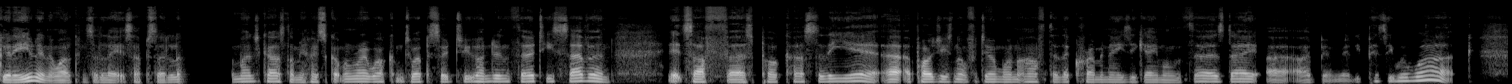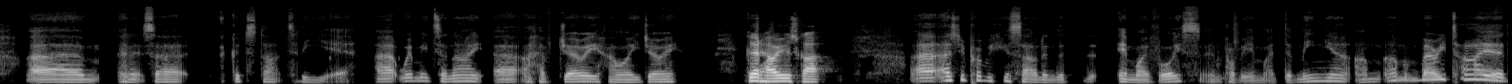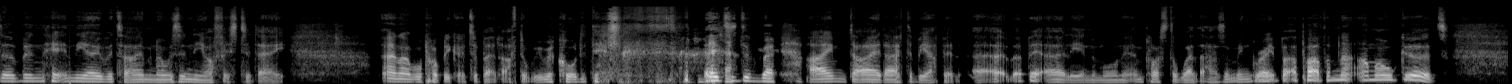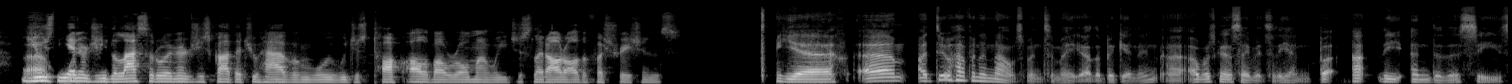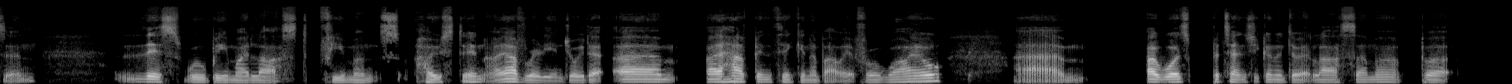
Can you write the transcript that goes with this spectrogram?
Good evening and welcome to the latest episode of the Magicast. I'm your host Scott Monroe. Welcome to episode 237. It's our first podcast of the year. Uh, apologies not for doing one after the Cremonese game on Thursday. Uh, I've been really busy with work. Um, and it's uh, a good start to the year. Uh, with me tonight, uh, I have Joey. How are you, Joey? Good. How are you, Scott? Uh, as you probably can sound in the, the, in my voice and probably in my demeanour, I'm I'm very tired. I've been hitting the overtime, and I was in the office today, and I will probably go to bed after we recorded this. I'm tired. I have to be up at, uh, a bit early in the morning, and plus the weather hasn't been great. But apart from that, I'm all good. Use um, the energy, the last little energy, Scott, that you have, and we, we just talk all about Roma. and We just let out all the frustrations. Yeah, um, I do have an announcement to make at the beginning. Uh, I was going to save it to the end, but at the end of the season, this will be my last few months hosting. I have really enjoyed it. Um, I have been thinking about it for a while. Um, I was potentially going to do it last summer, but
